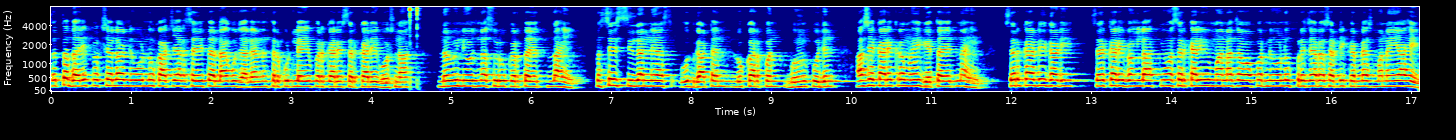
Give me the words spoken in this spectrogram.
सत्ताधारी पक्षाला निवडणूक आचारसंहिता लागू झाल्यानंतर कुठल्याही प्रकारे सरकारी घोषणा नवीन योजना सुरू करता येत नाही. तसेच शिलान्यास उद्घाटन लोकार्पण भूमिपूजन असे कार्यक्रमही घेता येत नाही. सरकारी गाडी सरकारी बंगला किंवा सरकारी विमानाचा वापर निवडणूक प्रचारासाठी करण्यास मनाई आहे.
